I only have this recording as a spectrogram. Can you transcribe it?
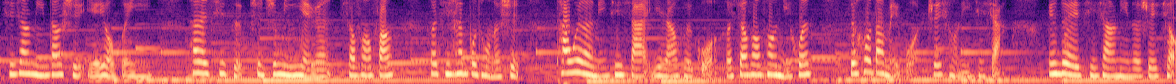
秦祥林当时也有婚姻，他的妻子是知名演员肖芳芳。和秦汉不同的是，他为了林青霞毅然回国和肖芳芳离婚。随后到美国追求林青霞，面对秦祥林的追求，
